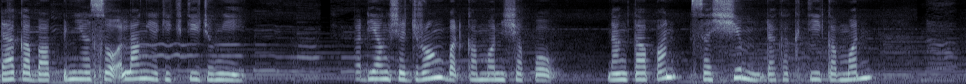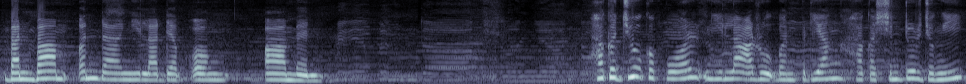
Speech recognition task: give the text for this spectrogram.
Da ka ba pinya so lang ya kikti jongi. Kadiang sejrong bat kamon syapo nang tapan sa shim da kakti kamon ban bam anda ong. Amen. Hakaju kapor ngila ru ban haka shintur jongi.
